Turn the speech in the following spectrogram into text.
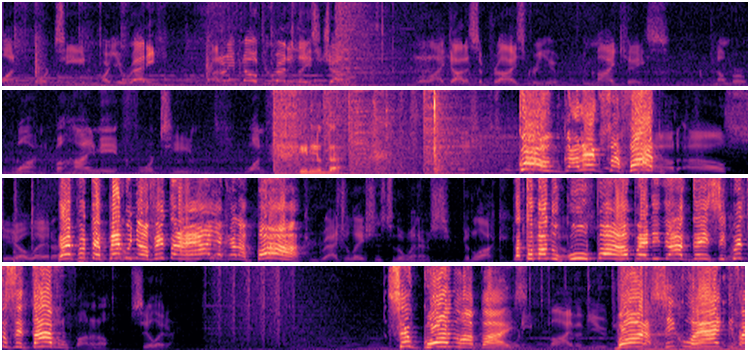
114. Are you ready? I don't even know if you're ready, ladies and gentlemen. Well, I got a surprise for you. In my case, number one. Behind me, 14. 114. Filho da. Corno, galego safado! É pra eu ter pego 90 reais aquela porra! Congratulations tomando. Good luck. Tá no cu, porra! Eu perdi, ah, ganhei 50 centavos! Seu corno, rapaz! Bora, 5 reais que vai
